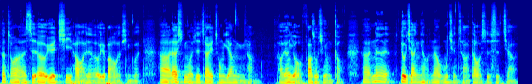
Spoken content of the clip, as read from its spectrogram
那总好像是二月七号还是二月八号的新闻啊？那新闻是在中央银行。好像有发出新闻稿。啊，那六家银行，那我目前查到是四家。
